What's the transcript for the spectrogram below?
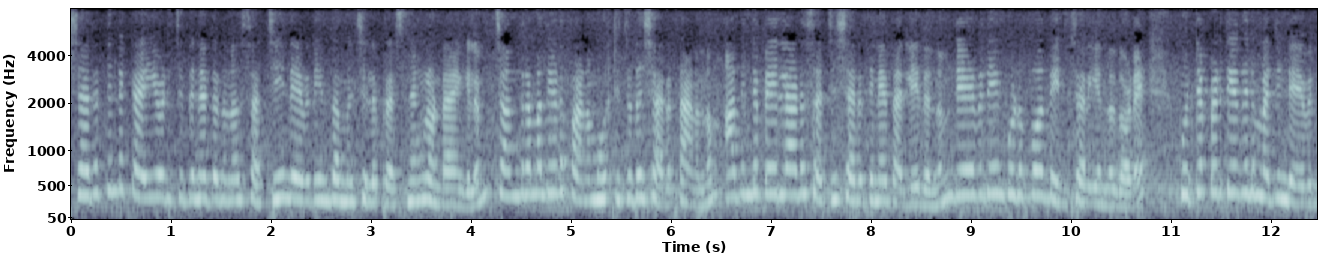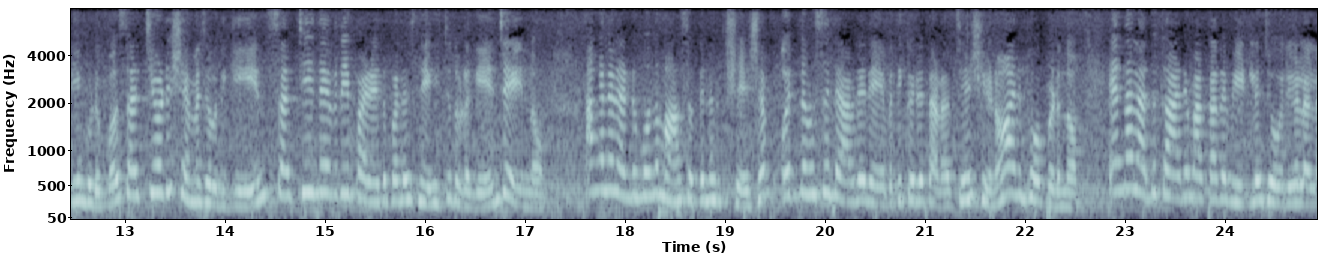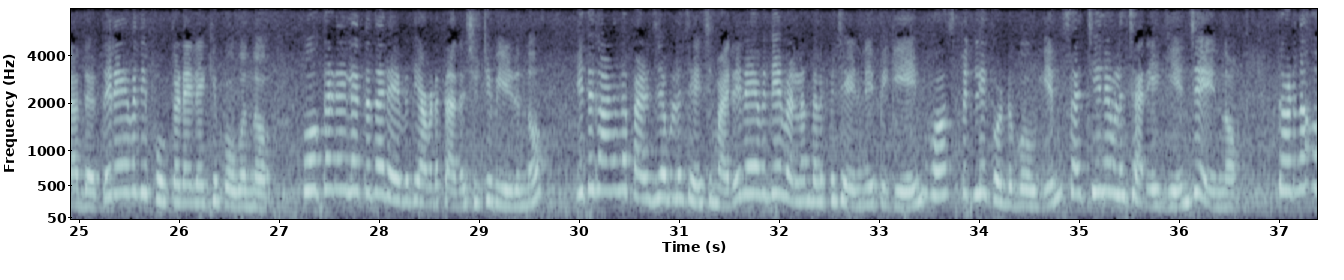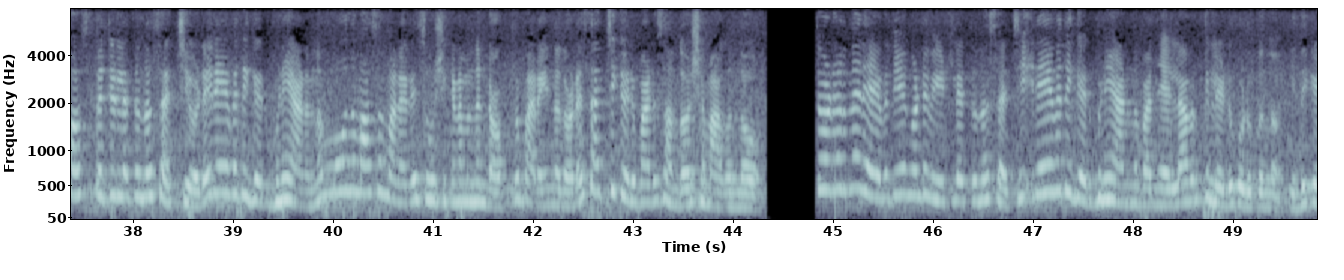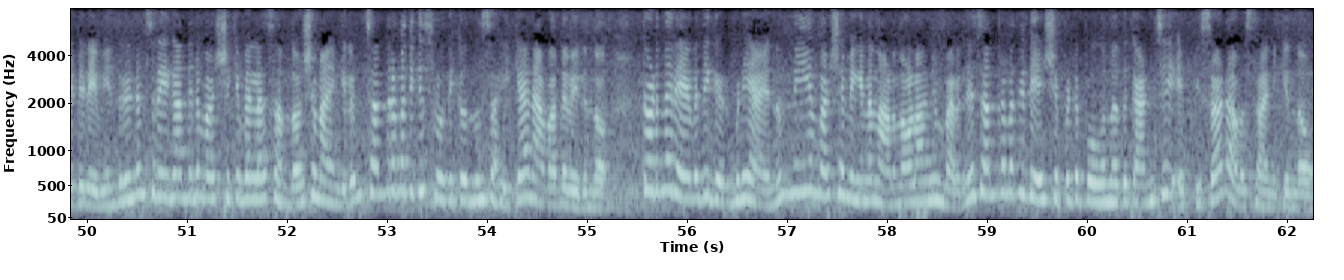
ശരത്തിന്റെ കൈയൊടിച്ചതിനെ തുടർന്ന് സച്ചിൻ രേവതിയും തമ്മിൽ ചില പ്രശ്നങ്ങളുണ്ടായെങ്കിലും ചന്ദ്രമതിയുടെ പണം മോഷ്ടിച്ചത് ശരത്താണെന്നും അതിന്റെ പേരിലാണ് സച്ചി ശരത്തിനെ തല്ലിയതെന്നും രേവതിയും കുടുംബവും തിരിച്ചറിയുന്നതോടെ കുറ്റപ്പെടുത്തിയതിനും മറ്റും രേവതിയും കുടുംബവും സച്ചിയോട് ക്ഷമ ചോദിക്കുകയും സച്ചി രേവതിയും പഴയതുപോലെ സ്നേഹിച്ചു തുടങ്ങുകയും ചെയ്യുന്നു. അങ്ങനെ രണ്ടു മൂന്ന് മാസത്തിന് ശേഷം ഒരു ദിവസം രാവിലെ രേവതിക്ക് ഒരു തളർച്ചയും ക്ഷീണവും അനുഭവപ്പെടുന്നു. എന്നാൽ അത് കാര്യമാക്കാതെ വീട്ടിലെ ജോലികളെല്ലാം തീർത്ത് രേവതി പൂക്കടയിലേക്ക് പോകുന്നു. പൂക്കടയിലെത്തുന്ന രേവതി അവിടെ തലചുറ്റി വീഴുന്നു. ഇത് കാണുന്ന പരിചയമുള്ള ചേച്ചിമാര് രേവതിയെ വെള്ളം തിളപ്പിച്ച് എഴുന്നേൽപ്പിക്കുകയും ഹോസ്പിറ്റലിൽ കൊണ്ടുപോവുകയും സച്ചിനെ വിളിച്ചറിയിക്കുകയും ചെയ്യുന്നു. തുടർന്ന് ഹോസ്പിറ്റലിലെത്തുന്ന സച്ചിയോട് രേവതി ഗർഭിണിയാണെന്നും മൂന്ന് മാസം വളരെ സൂക്ഷിക്കണമെന്നും ഡോക്ടർ പറയുന്നതോടെ സച്ചിക്ക് ഒരുപാട് സന്തോഷമാകുന്നു. തുടർന്ന് രേവതിയും കൊണ്ട് വീട്ടിലെത്തുന്ന സച്ചി രേവതി ഗർഭിണിയാണെന്ന് പറഞ്ഞ് എല്ലാവർക്കും ലഡു കൊടുക്കുന്നു. ഇത് കേട്ട് രവീന്ദ്രനും ശ്രീകാന്തിനും വർഷിക്കുമെല്ലാം സന്തോഷമായെങ്കിലും ചന്ദ്രമതിക്ക് ശ്രുതിക്കൊന്നും സഹിക്കാനാവാതെ വരുന്നു. തുടർന്ന് രേവതി ഗർഭിണിയായെന്നും നീയും വർഷം ഇങ്ങനെ നടന്നോളാനും പറഞ്ഞ് ചന്ദ്രമതി ദേഷ്യപ്പെട്ടു പോകുന്നത് കാണിച്ച് എപ്പിസോഡ് അവസാനിക്കുന്നു.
